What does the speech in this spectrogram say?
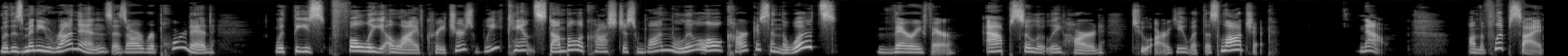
With as many run ins as are reported, with these fully alive creatures, we can't stumble across just one little old carcass in the woods? Very fair. Absolutely hard to argue with this logic. Now, on the flip side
